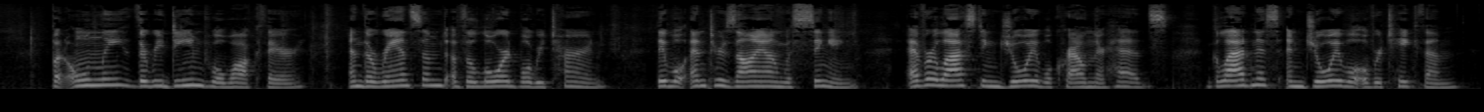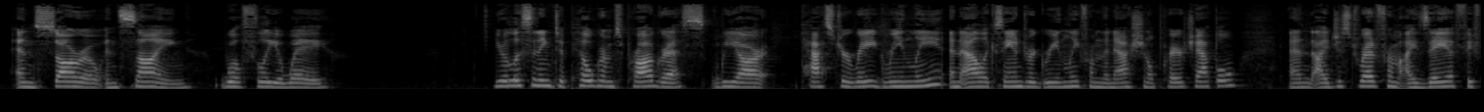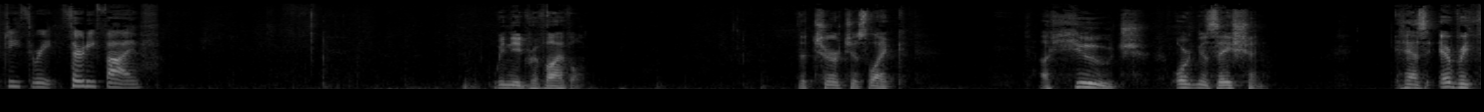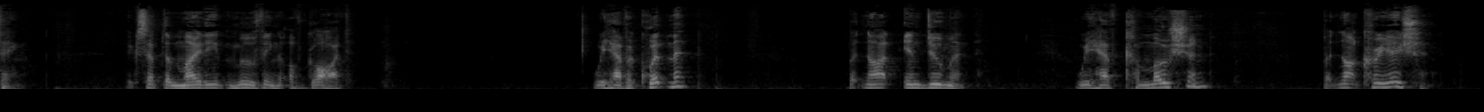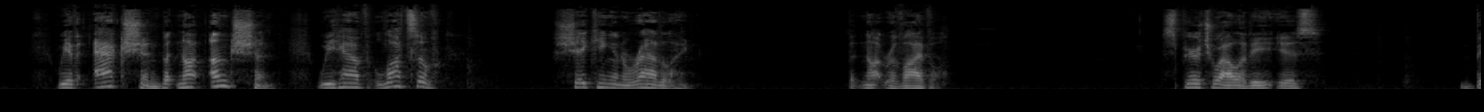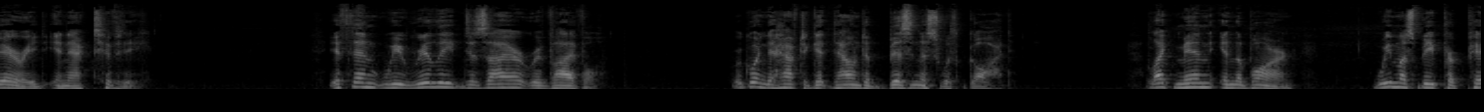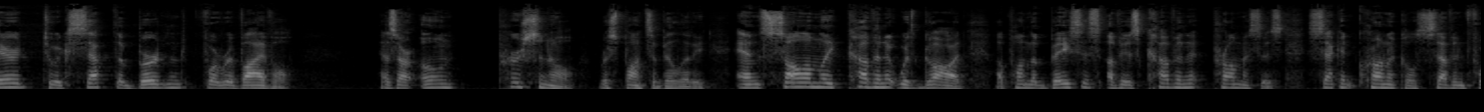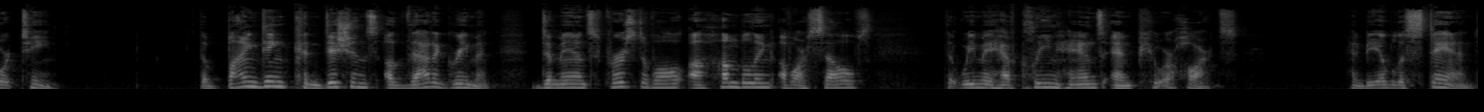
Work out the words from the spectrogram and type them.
But only the redeemed will walk there, and the ransomed of the Lord will return. They will enter Zion with singing. Everlasting joy will crown their heads. Gladness and joy will overtake them, and sorrow and sighing will flee away. You're listening to Pilgrim's Progress. We are Pastor Ray Greenlee and Alexandra Greenlee from the National Prayer Chapel, and I just read from Isaiah 53 35. We need revival. The church is like a huge organization. It has everything except the mighty moving of God. We have equipment, but not endowment. We have commotion, but not creation. We have action, but not unction. We have lots of shaking and rattling, but not revival. Spirituality is buried in activity. If then we really desire revival, we're going to have to get down to business with God. Like men in the barn, we must be prepared to accept the burden for revival as our own personal responsibility and solemnly covenant with God upon the basis of his covenant promises 2 Chronicles 7:14 The binding conditions of that agreement demands first of all a humbling of ourselves that we may have clean hands and pure hearts and be able to stand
